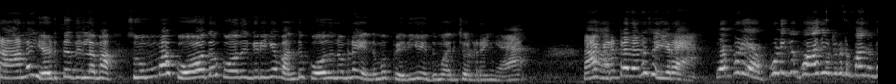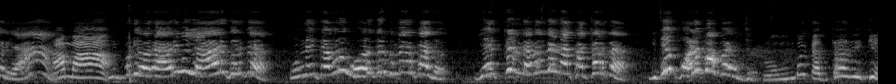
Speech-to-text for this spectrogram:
நானும் எடுத்தது இல்லம்மா சும்மா கோது கோதுங்கிறீங்க வந்து கோதுனோம்னா என்னமோ பெரிய இது மாதிரி சொல்றீங்க. நான் கரெக்டா தானே செய்யறேன். எப்படியா? புளிக்கு கோதி விட்டுக்கிட்டு பார்த்துருக்கிறியா ஆமா. இப்படி ஒரு அறிவு யாருக்கு இருக்கு? உன்னை தவிர ஒருத்தருக்குமே இருக்காது. எத்தனை தடவை நான் கத்துறத? இதே பொழப்பா போயிடுச்சு. ரொம்ப கத்தாதீங்க.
